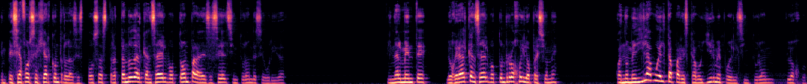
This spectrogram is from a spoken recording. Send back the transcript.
Empecé a forcejear contra las esposas, tratando de alcanzar el botón para deshacer el cinturón de seguridad. Finalmente, logré alcanzar el botón rojo y lo presioné. Cuando me di la vuelta para escabullirme por el cinturón flojo,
